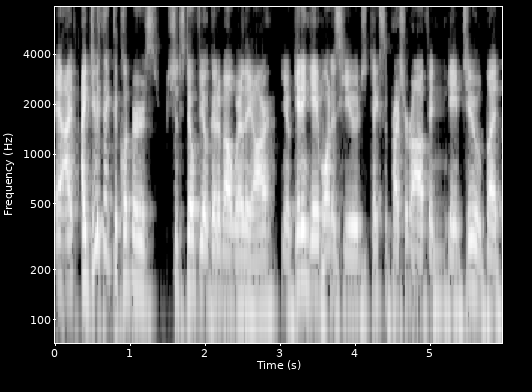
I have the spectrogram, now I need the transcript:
I, I do think the Clippers should still feel good about where they are. You know, getting game one is huge, takes the pressure off in game two. But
